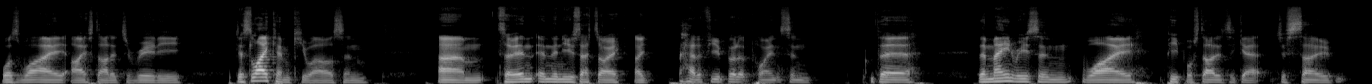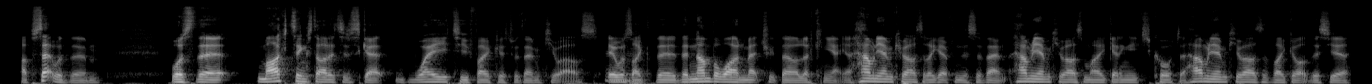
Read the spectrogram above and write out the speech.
was why I started to really dislike MQLs. And um, so in in the newsletter, I, I had a few bullet points, and the the main reason why people started to get just so upset with them was that marketing started to just get way too focused with MQLs. It was Mhm. like the the number one metric they were looking at. You know, how many MQLs did I get from this event? How many MQLs am I getting each quarter? How many MQLs have I got this year?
